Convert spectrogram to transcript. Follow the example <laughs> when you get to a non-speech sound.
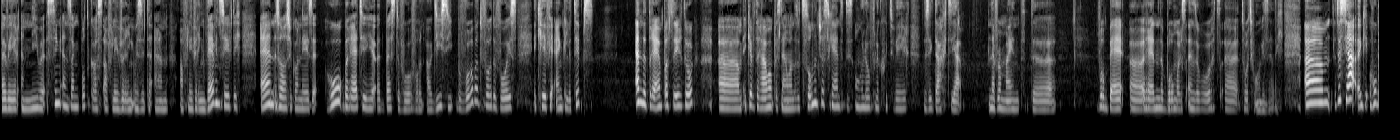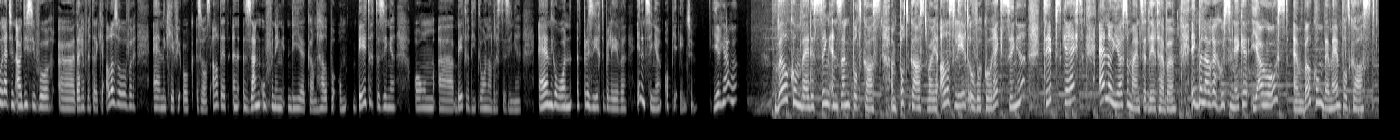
Weer een nieuwe Sing en Zang podcast aflevering. We zitten aan aflevering 75. En zoals je kon lezen, hoe bereid je je het beste voor voor een auditie? Bijvoorbeeld voor The Voice. Ik geef je enkele tips. En de trein passeert ook. Um, ik heb de raam openstaan, want het zonnetje schijnt. Het is ongelooflijk goed weer. Dus ik dacht, ja, never mind de voorbij uh, rijdende brommers enzovoort. Uh, het wordt gewoon gezellig. Um, dus ja, hoe bereid je een auditie voor? Uh, daar vertel ik je alles over. En ik geef je ook, zoals altijd, een zangoefening die je kan helpen om beter te zingen, om beter die toonladders te zingen en gewoon het plezier te beleven in het zingen op je eentje. Hier gaan we. Welkom bij de Sing en Zang Podcast. Een podcast waar je alles leert over correct zingen, tips krijgt en een juiste mindset leert hebben. Ik ben Laura Groeseneke, jouw host, en welkom bij mijn podcast.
